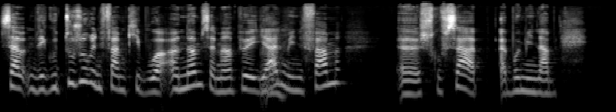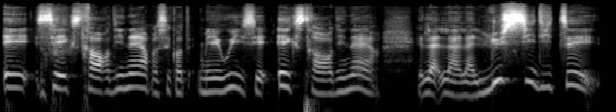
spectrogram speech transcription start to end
ça me dégoûte toujours une femme qui boit. Un homme, ça m'est un peu égal, mais une femme, euh, je trouve ça ab- abominable. Et c'est extraordinaire, parce que quand. Mais oui, c'est extraordinaire. La, la- la lucidité.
